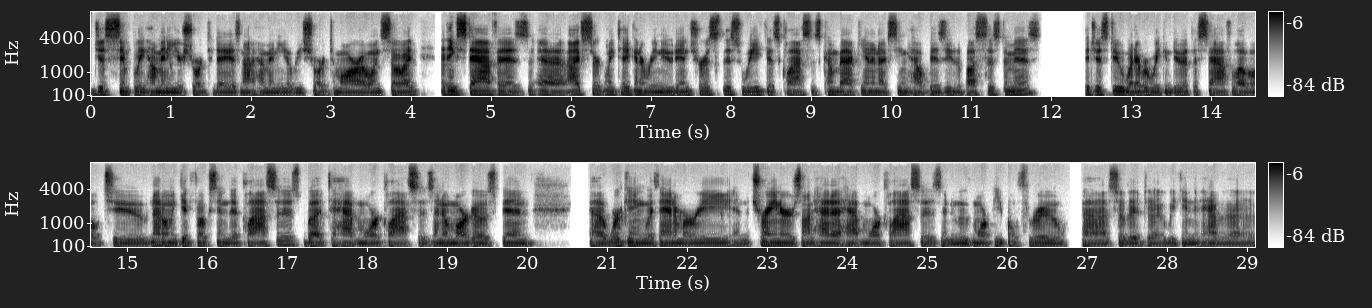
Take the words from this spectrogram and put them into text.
just simply how many you're short today is not how many you'll be short tomorrow. And so I, I think staff has, uh, I've certainly taken a renewed interest this week as classes come back in and I've seen how busy the bus system is to just do whatever we can do at the staff level to not only get folks into classes, but to have more classes. I know Margot's been uh, working with Anna Marie and the trainers on how to have more classes and move more people through uh, so that uh, we can have, uh,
